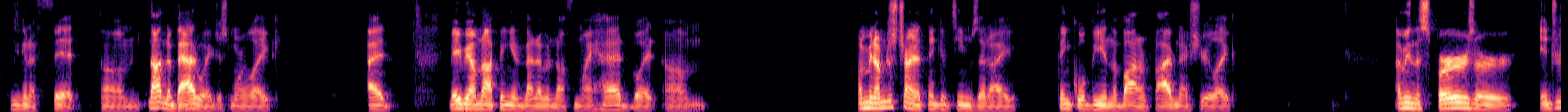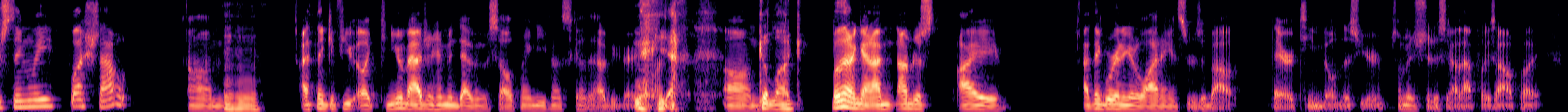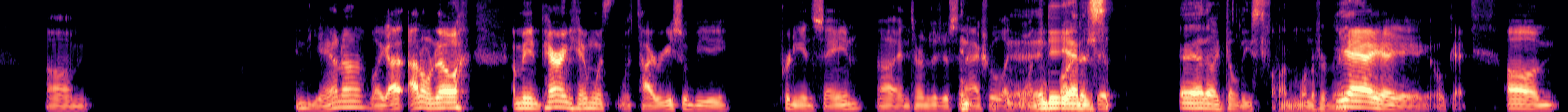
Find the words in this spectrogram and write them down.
he's going to fit. Um, not in a bad way, just more like I maybe I'm not being inventive enough in my head, but um, I mean, I'm just trying to think of teams that I think will be in the bottom five next year. Like, I mean, the Spurs are interestingly fleshed out. Um, mm-hmm. I think if you like, can you imagine him and Devin Vassell playing defense together? That'd be very yeah. Um, Good luck. But then again, I'm I'm just I I think we're gonna get a lot of answers about their team build this year. So I'm interested to see how that plays out. But um Indiana, like I, I don't know. I mean, pairing him with with Tyrese would be pretty insane uh, in terms of just an actual like yeah, Indiana's yeah, they're like the least fun one for me. Yeah, yeah, yeah, yeah. Okay. Um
